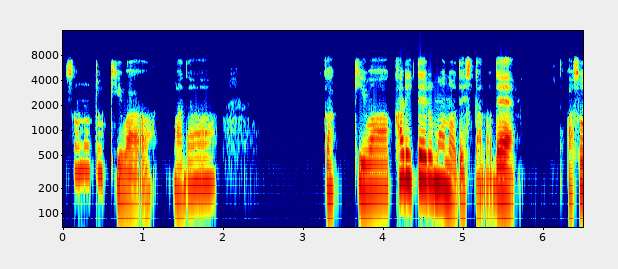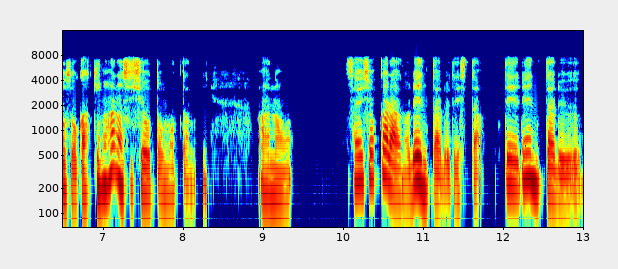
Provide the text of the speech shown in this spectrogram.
その時はまだ楽器は借りてるものでしたので、あ、そうそう、楽器の話しようと思ったのに、あの、最初からあのレンタルでした。で、レンタル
